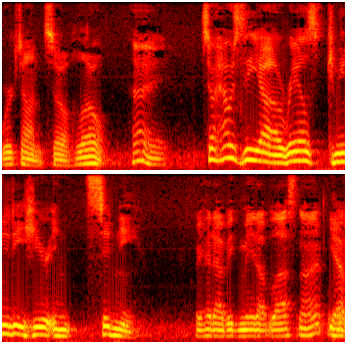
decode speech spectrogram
worked on. So, hello. Hi. So, how is the uh, Rails community here in Sydney? We had our big meetup last night Yep.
